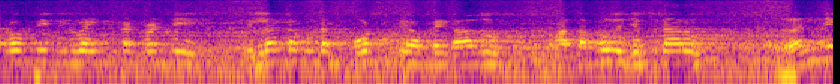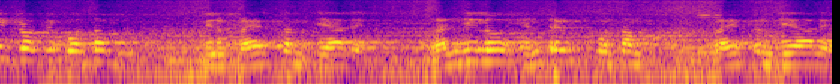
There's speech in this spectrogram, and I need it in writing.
ట్రోఫీ నిర్వహించినటువంటి ఇల్లంటకుంట స్పోర్ట్స్ క్లబ్బే కాదు. మా తమ్ముళ్ళు చెప్పినారు రంజీ ట్రోఫీ కోసం మీరు ప్రయత్నం చేయాలి. రంజీలో ఎంట్రన్స్ కోసం ప్రయత్నం చేయాలి.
